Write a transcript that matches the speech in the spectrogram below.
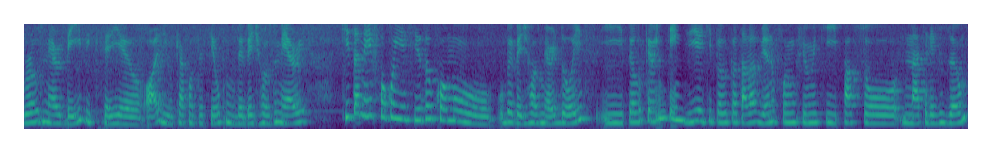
Rosemary Baby, que seria Olhe o que aconteceu com o Bebê de Rosemary, que também ficou conhecido como O Bebê de Rosemary 2, e pelo que eu entendi aqui, pelo que eu tava vendo, foi um filme que passou na televisão.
